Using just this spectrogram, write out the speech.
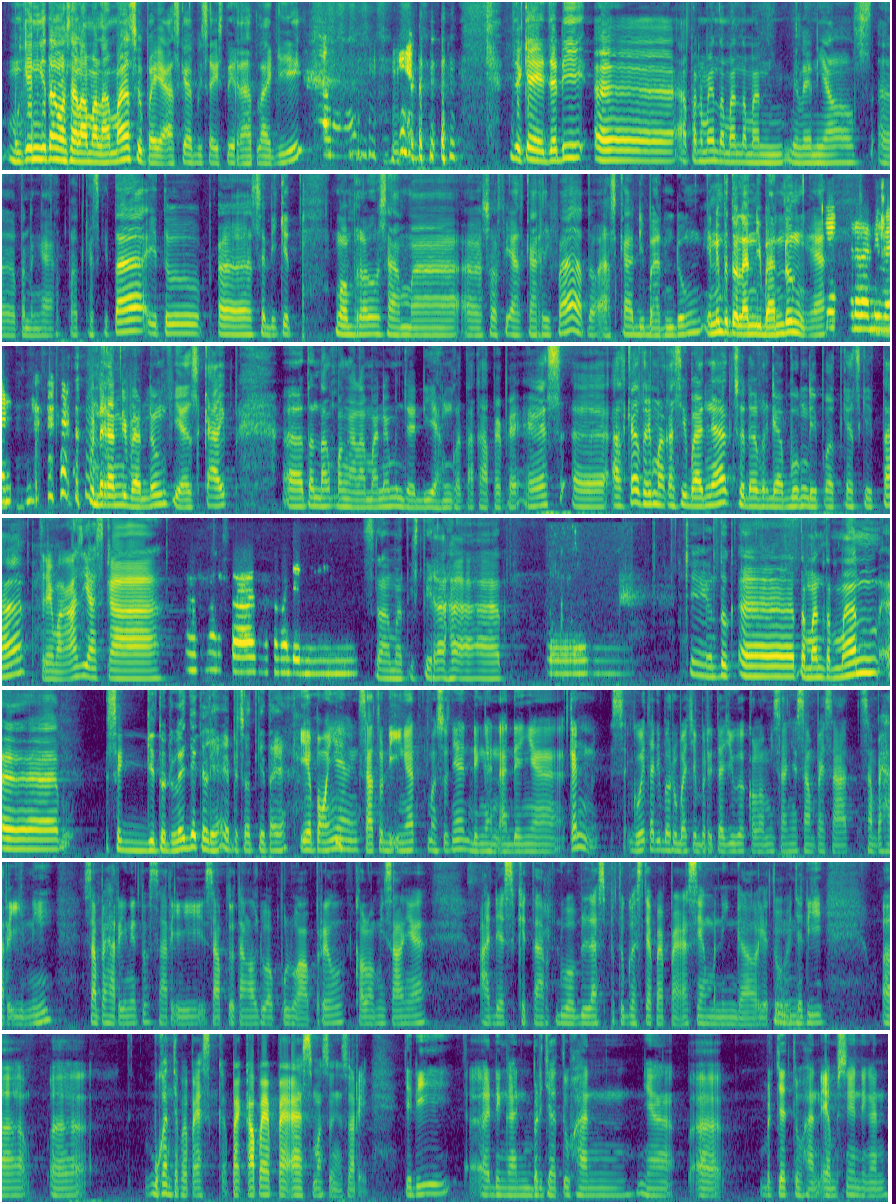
Mungkin kita nggak usah lama-lama supaya Aska bisa istirahat lagi. Oke, okay, jadi uh, apa namanya teman-teman milenial uh, pendengar podcast kita itu uh, sedikit ngobrol sama uh, Sofia Askarifa atau Aska di Bandung. Ini betulan di Bandung ya? Iya, beneran di Bandung. beneran di Bandung via Skype uh, tentang pengalamannya menjadi anggota KPPS. Uh, eh, Aska terima kasih banyak sudah bergabung di podcast kita. Terima kasih Aska. Terima kasih sama-sama Deni. Selamat istirahat. Oke, okay, untuk uh, teman-teman uh, segitu dulu aja kali ya episode kita ya. Iya pokoknya yang satu diingat maksudnya dengan adanya kan gue tadi baru baca berita juga kalau misalnya sampai saat sampai hari ini sampai hari ini tuh hari Sabtu tanggal 20 April kalau misalnya ada sekitar 12 petugas TPPS yang meninggal gitu. Hmm. Jadi uh, uh, bukan TPPS KPPS maksudnya sorry. Jadi uh, dengan berjatuhannya uh, berjatuhan ya maksudnya dengan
